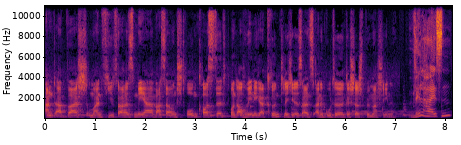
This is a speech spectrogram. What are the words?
Handabwasch um ein Vielfaches mehr Wasser und Strom kostet und auch weniger gründlich ist als eine gute Geschirrspülmaschine. Will heißen,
